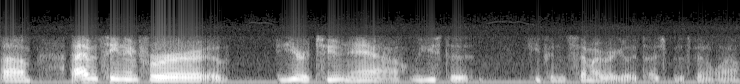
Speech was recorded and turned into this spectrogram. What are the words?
Um, I haven't seen him for a year or two now. We used to keep in semi-regular touch, but it's been a while.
